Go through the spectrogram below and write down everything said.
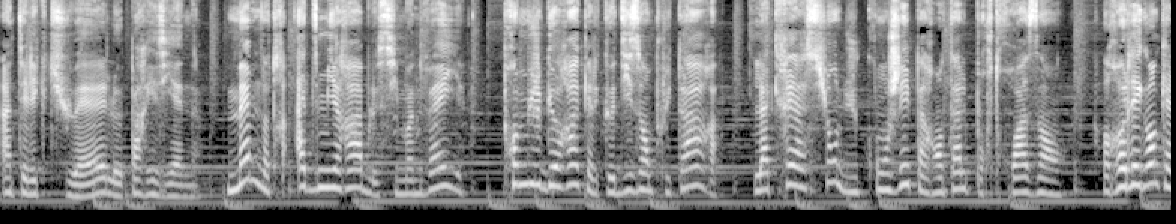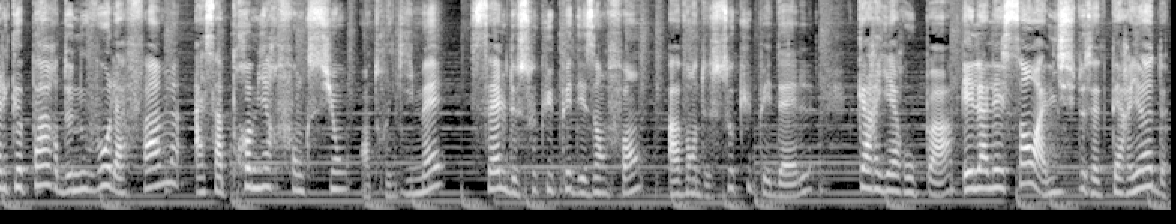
intellectuelles, parisiennes. Même notre admirable Simone Veil promulguera quelques dix ans plus tard la création du congé parental pour trois ans, reléguant quelque part de nouveau la femme à sa première fonction, entre guillemets, celle de s'occuper des enfants avant de s'occuper d'elle, carrière ou pas, et la laissant à l'issue de cette période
